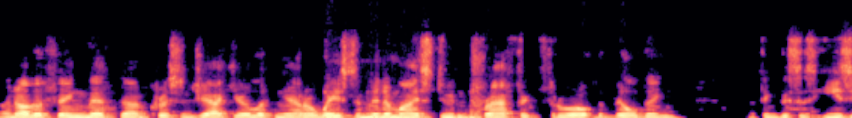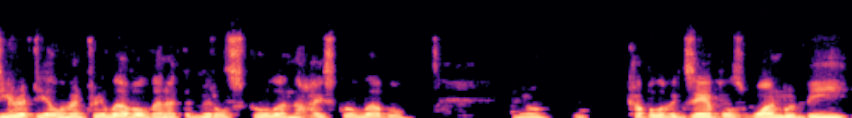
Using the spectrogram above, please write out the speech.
Another thing that um, Chris and Jackie are looking at are ways to minimize student traffic throughout the building. I think this is easier at the elementary level than at the middle school and the high school level. You know, couple of examples. One would be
